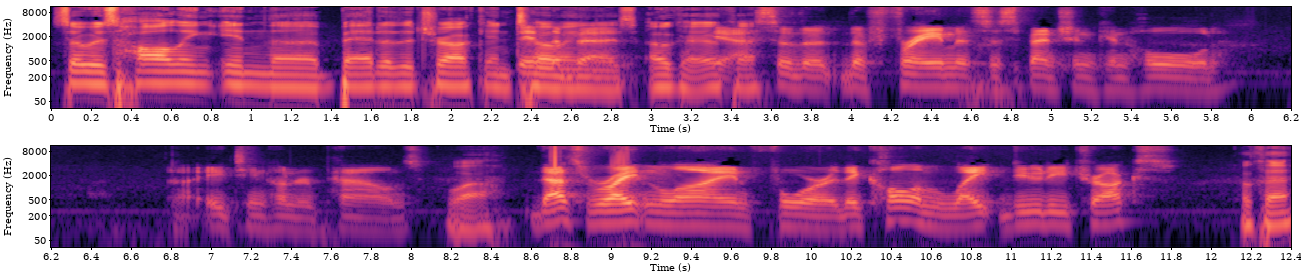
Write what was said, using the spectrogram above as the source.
So is hauling in the bed of the truck and towing is okay. Okay. Yeah, so the, the frame and suspension can hold uh, 1,800 pounds. Wow. That's right in line for, they call them light duty trucks. Okay.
